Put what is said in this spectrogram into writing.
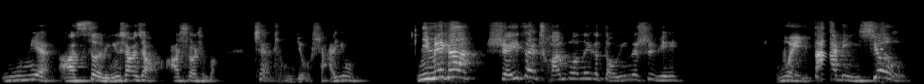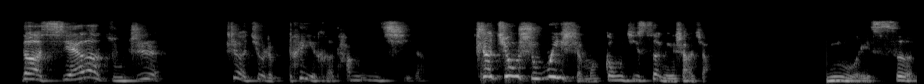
污蔑啊，瑟林上校啊，说什么这种有啥用？你没看谁在传播那个抖音的视频？伟大领袖的邪恶组织，这就是配合他们一起的，这就是为什么攻击瑟林上校，因为瑟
